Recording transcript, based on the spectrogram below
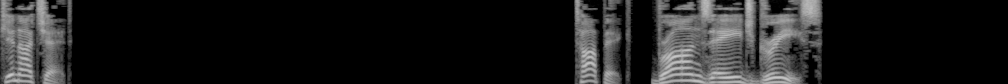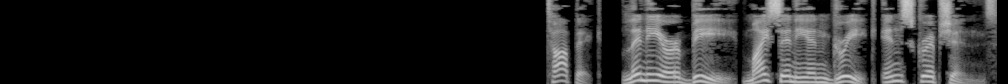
Kinachet Topic: Bronze Age Greece. Topic: Linear B Mycenaean Greek inscriptions.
